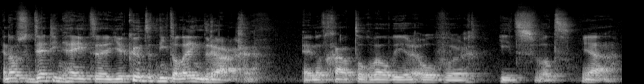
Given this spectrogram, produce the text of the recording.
En hoofdstuk 13 heet Je kunt het niet alleen dragen. En dat gaat toch wel weer over iets wat, ja,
